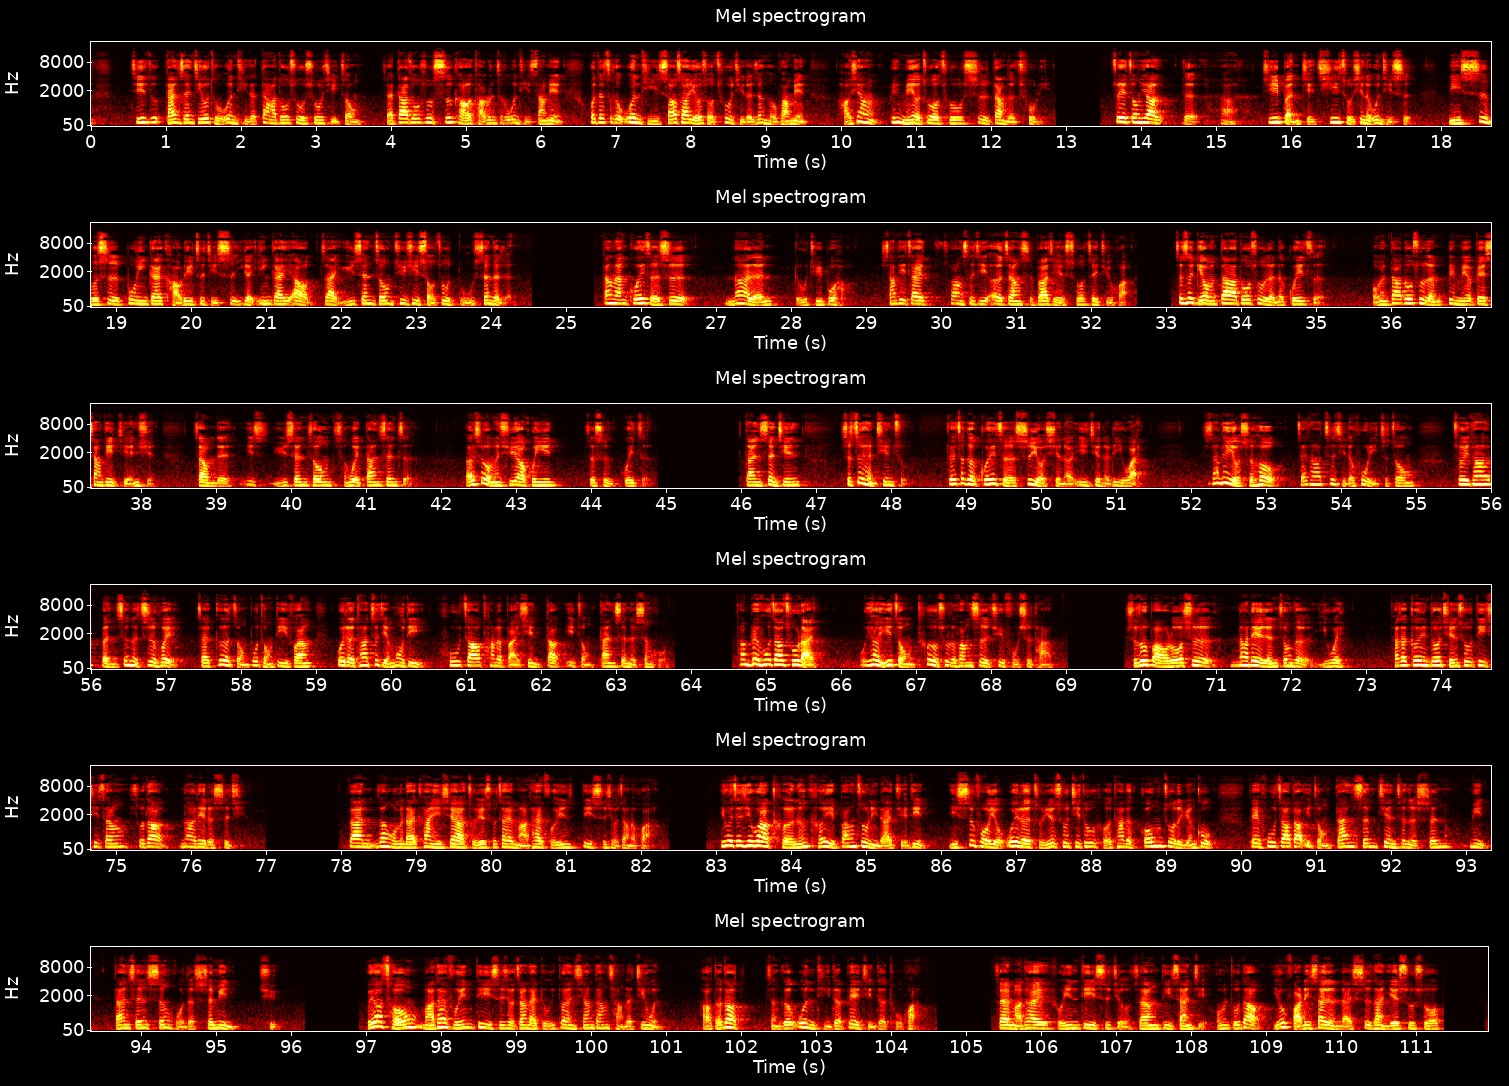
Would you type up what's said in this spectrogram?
基督单身基督徒问题的大多数书籍中，在大多数思考和讨论这个问题上面。或者这个问题稍稍有所触及的任何方面，好像并没有做出适当的处理。最重要的啊，基本且基础性的问题是：你是不是不应该考虑自己是一个应该要在余生中继续守住独身的人？当然，规则是那人独居不好。上帝在创世纪二章十八节说这句话，这是给我们大多数人的规则。我们大多数人并没有被上帝拣选，在我们的一余生中成为单身者，而是我们需要婚姻，这是规则。但圣经是字很清楚，对这个规则是有显而易见的例外。上帝有时候在他自己的护理之中，出于他本身的智慧，在各种不同地方，为了他自己的目的，呼召他的百姓到一种单身的生活。他们被呼召出来，我要以一种特殊的方式去服侍他。使徒保罗是那列人中的一位，他在哥林多前书第七章说到那列的事情。但让我们来看一下主耶稣在马太福音第十九章的话，因为这些话可能可以帮助你来决定你是否有为了主耶稣基督和他的工作的缘故，被呼召到一种单身见证的生命。单身生活的生命去。我要从马太福音第十九章来读一段相当长的经文，好得到整个问题的背景的图画。在马太福音第十九章第三节，我们读到有法利赛人来试探耶稣，说：“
